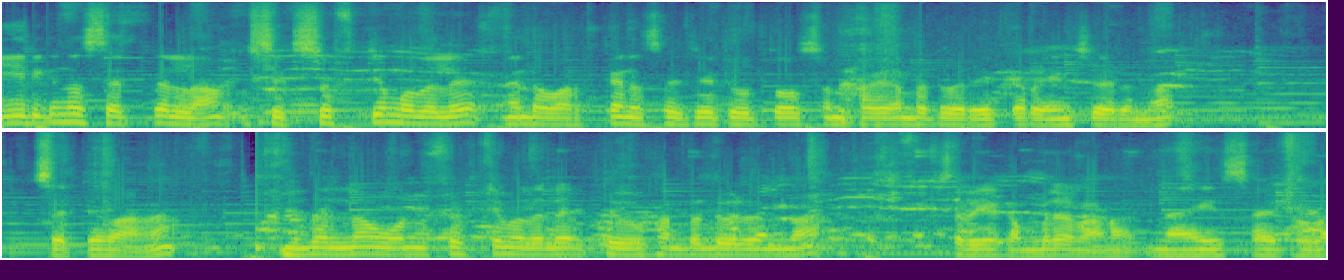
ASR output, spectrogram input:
ഈ ഇരിക്കുന്ന സെറ്റെല്ലാം സിക്സ് ഫിഫ്റ്റി മുതൽ എന്റെ വർക്ക് അനുസരിച്ച് ടു തൗസൻഡ് ഫൈവ് ഹൺഡ്രഡ് വരെയൊക്കെ റേഞ്ച് വരുന്ന സെറ്റുകളാണ്. ഇതെല്ലാം വൺ ഫിഫ്റ്റി മുതൽ ടു ഹൺഡ്രഡ് വരുന്ന ചെറിയ കമ്പനികളാണ്. നൈസ് ആയിട്ടുള്ള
